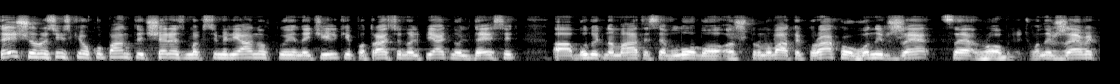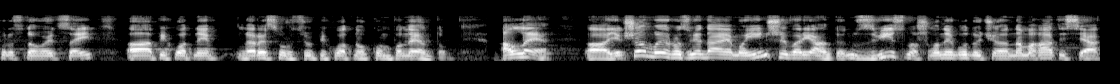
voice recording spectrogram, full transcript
Те, що російські окупанти через Максиміліановку і не тільки по трасі 05-010 а, будуть намагатися в лобо е, штурмувати Курахово, вони вже це роблять. Вони вже використовують цей а, піхотний ресурс, цю піхотну компоненту. Але а, якщо ми розглядаємо інші варіанти, ну звісно ж, вони будуть е, намагатися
